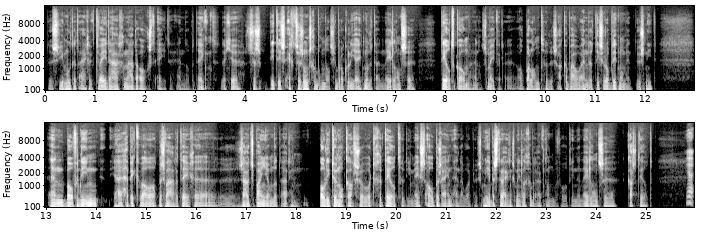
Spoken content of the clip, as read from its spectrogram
Dus je moet het eigenlijk twee dagen na de oogst eten. En dat betekent dat je, dit is echt seizoensgebonden. Als je broccoli eet, moet het uit Nederlandse teelt komen. En dat is meker uh, open land, dus akkerbouw. En dat is er op dit moment dus niet. En bovendien ja, heb ik wel wat bezwaren tegen Zuid-Spanje, omdat daar in polytunnelkassen wordt geteeld die meest open zijn. En er wordt dus meer bestrijdingsmiddelen gebruikt dan bijvoorbeeld in de Nederlandse kastteelt. Ja.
